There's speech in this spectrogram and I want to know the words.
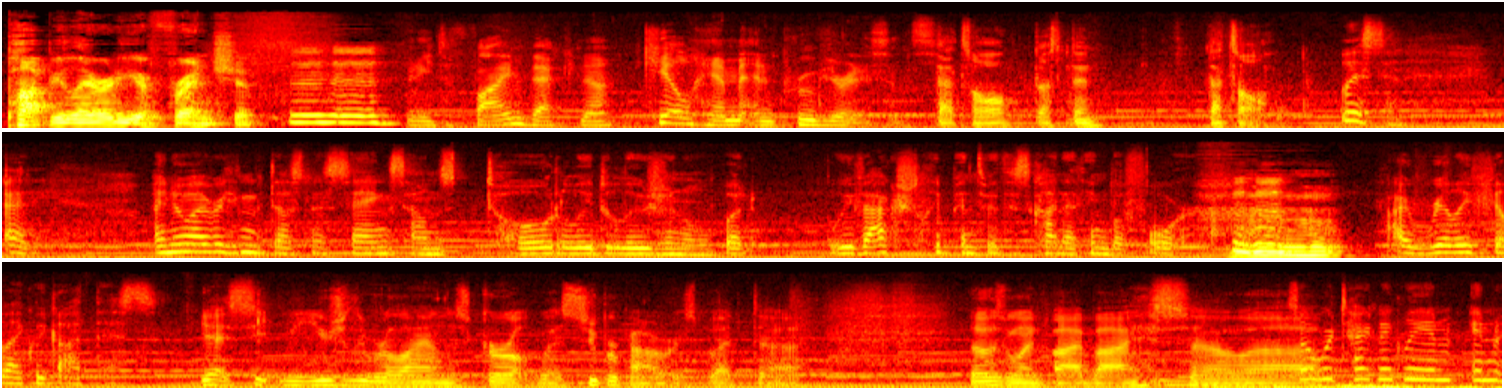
Popularity or friendship. Mm-hmm. We need to find Vecna, kill him, and prove your innocence. That's all, Dustin. That's all. Listen, Eddie, I know everything that Dustin is saying sounds totally delusional, but we've actually been through this kind of thing before. I really feel like we got this. Yeah, see, we usually rely on this girl who has superpowers, but uh, those went bye-bye, so, uh... so we're technically in, in,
